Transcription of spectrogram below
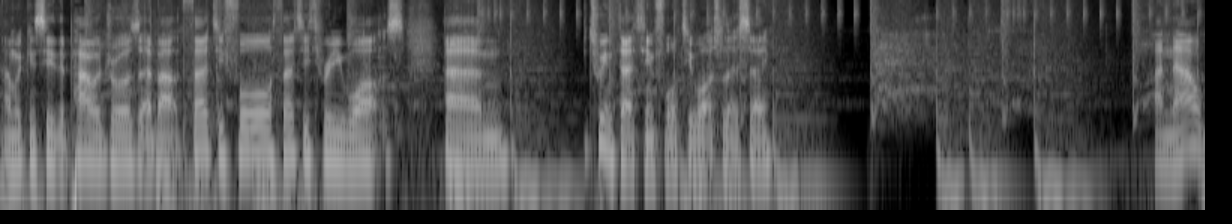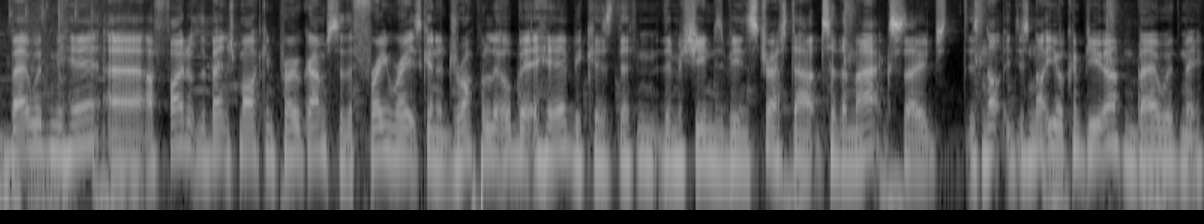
and we can see the power draws at about 34 33 watts um, between 30 and 40 watts let's say And now, bear with me here. Uh, I've fired up the benchmarking program, so the frame rate is going to drop a little bit here because the, the machine is being stressed out to the max. So just, it's not it's not your computer. Bear with me.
